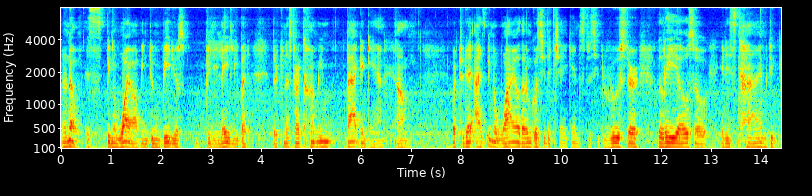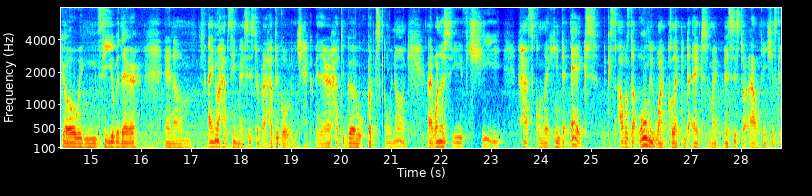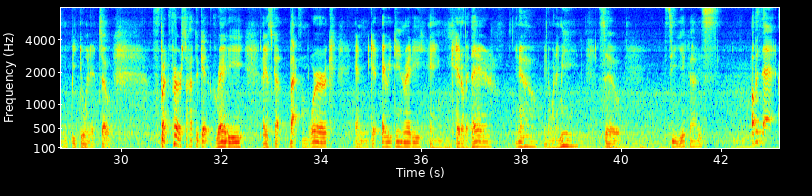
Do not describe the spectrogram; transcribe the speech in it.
I don't know, it's been a while I've been doing videos really lately, but they're gonna start coming back again. Um, but today it's been a while that I don't go see the chickens to see the rooster, Leo. So it is time to go and see over there. And um, I know I have seen my sister, but I have to go check over there. I have to go what's going on. I want to see if she has collecting the eggs because I was the only one collecting the eggs. My, my sister, I don't think she's gonna be doing it. So, but first I have to get ready. I just got back from work and get everything ready and head over there you know you know what i mean? So see you guys Up over there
